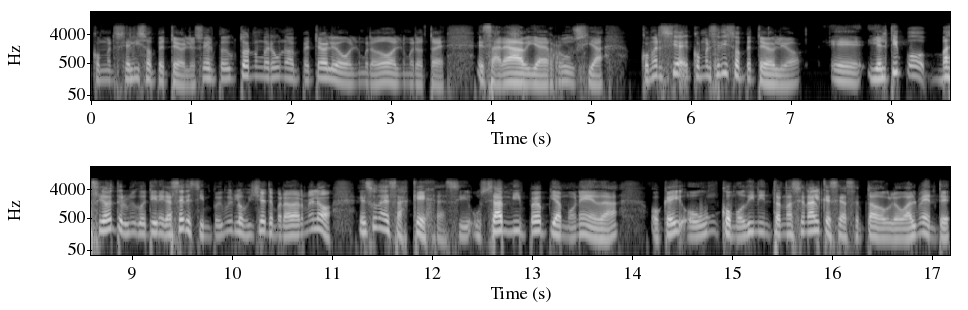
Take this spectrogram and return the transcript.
comercializo petróleo, soy el productor número uno de petróleo, o el número dos, el número tres, es Arabia, es Rusia, comercializo petróleo. Eh, y el tipo básicamente lo único que tiene que hacer es imprimir los billetes para dármelo. Es una de esas quejas, si usar mi propia moneda, ¿ok? O un comodín internacional que sea aceptado globalmente,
